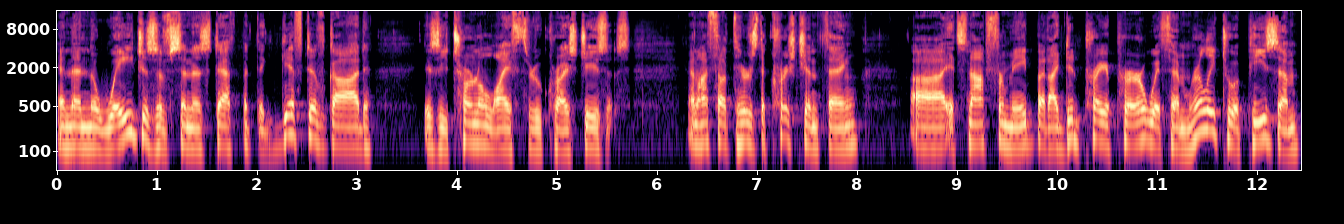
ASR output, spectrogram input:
And then the wages of sin is death, but the gift of God is eternal life through Christ Jesus. And I thought, here's the Christian thing. Uh, it's not for me, but I did pray a prayer with him, really to appease him.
